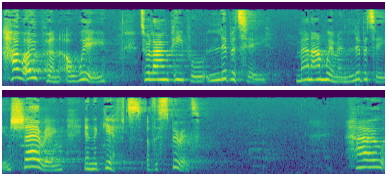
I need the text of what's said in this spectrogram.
How open are we to allowing people liberty men and women, liberty in sharing in the gifts of the Spirit. How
